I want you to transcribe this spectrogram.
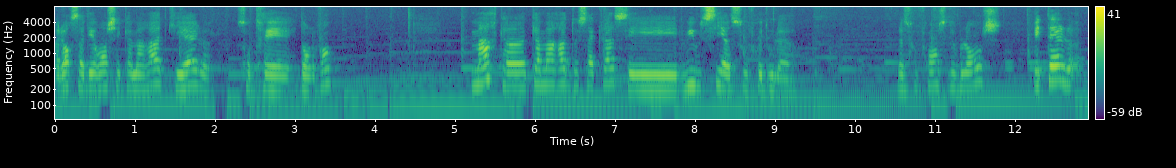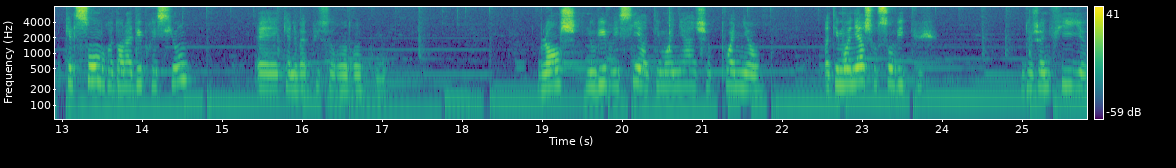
Alors ça dérange ses camarades qui, elles, sont très dans le vent. Marc, un camarade de sa classe, est lui aussi un souffre-douleur. La souffrance de Blanche est telle qu'elle sombre dans la dépression et qu'elle ne va plus se rendre en cours? Blanche nous livre ici un témoignage poignant un témoignage sur son vécu de jeune fille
